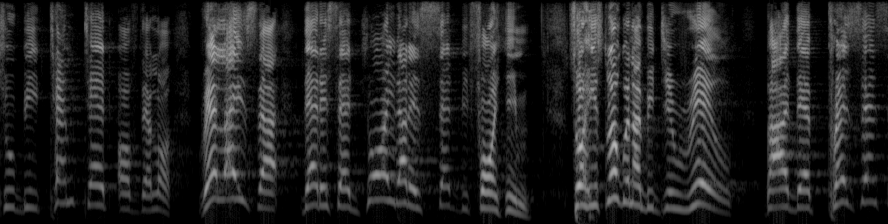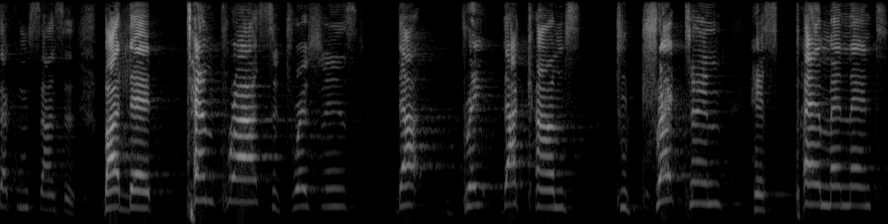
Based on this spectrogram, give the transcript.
to be tempted of the Lord. Realize that there is a joy that is set before him. So he's not going to be derailed by the present circumstances, by the temporal situations that break that comes to threaten his permanent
